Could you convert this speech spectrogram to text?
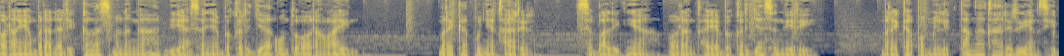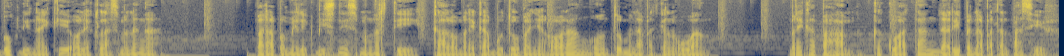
Orang yang berada di kelas menengah biasanya bekerja untuk orang lain. Mereka punya karir, Sebaliknya, orang kaya bekerja sendiri. Mereka pemilik tangga karir yang sibuk dinaiki oleh kelas menengah. Para pemilik bisnis mengerti kalau mereka butuh banyak orang untuk mendapatkan uang. Mereka paham kekuatan dari pendapatan pasif.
